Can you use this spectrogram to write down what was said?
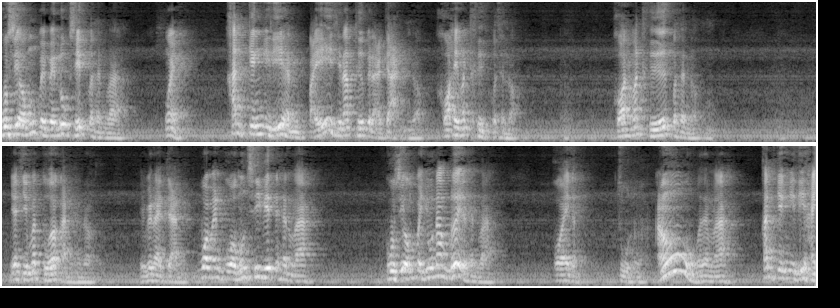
กูเสี่ยวมึงไปเป็นลูกศิษย์ว่าท่านว่าเว้ยขั้นเก่งอีหลีหันไปที่นับถือเป็นอาจารย์เนาะขอให้มันถือว่าท่านเนาะขอให้มันถือว่าท่านเนาะอย่าสิมาตัวกันเนาะให้เป็นอาจารย์ว่าแม่นกลัวมึงชีวิตท่านว่ากูเสียงไปอยู่น้ำเลยว่าท่านว่าคอยกันจูนเอ้าว่าท่านว่าขั้นเก่งอีหลีให้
